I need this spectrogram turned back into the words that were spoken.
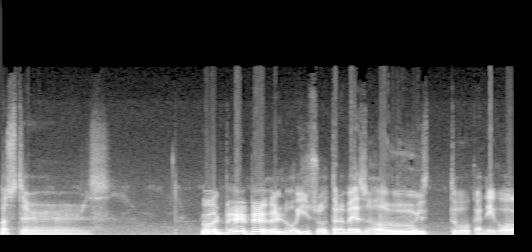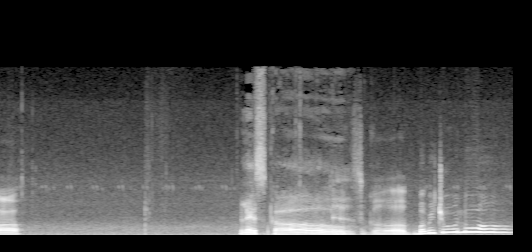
Busters. Oh, el bebé lo hizo otra vez. Uy, estuvo canijo. Let's go. Let's go, mami chulo.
